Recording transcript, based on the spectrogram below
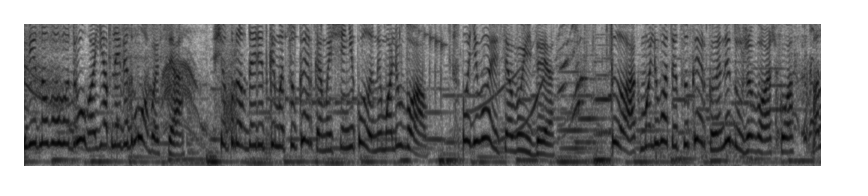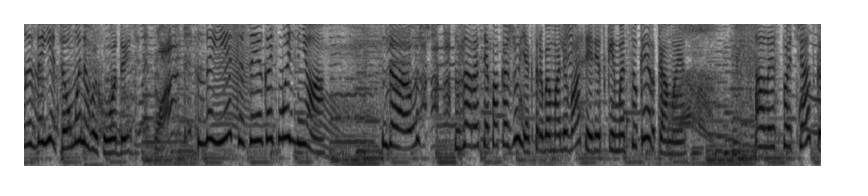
Від нового друга я б не відмовився. Щоправда, рідкими цукерками ще ніколи не малював. Сподіваюся, вийде. Так, малювати цукеркою не дуже важко, але здається, у мене виходить. Здається, це якась мозня. Да уж, зараз я покажу, як треба малювати рідкими цукерками. Але спочатку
